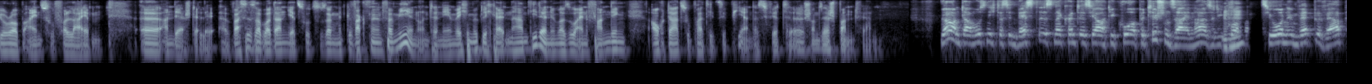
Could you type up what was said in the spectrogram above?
Europe einzuverleiben äh, an der Stelle. Äh, was ist aber dann jetzt sozusagen mit gewachsenen Familienunternehmen? Welche Möglichkeiten haben die denn über so ein Funding auch da zu partizipieren? Das wird äh, schon sehr spannend werden. Ja, und da, wo es nicht das Invest ist, da könnte es ja auch die Co-Opetition sein, ne? also die mhm. Kooperation im Wettbewerb.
